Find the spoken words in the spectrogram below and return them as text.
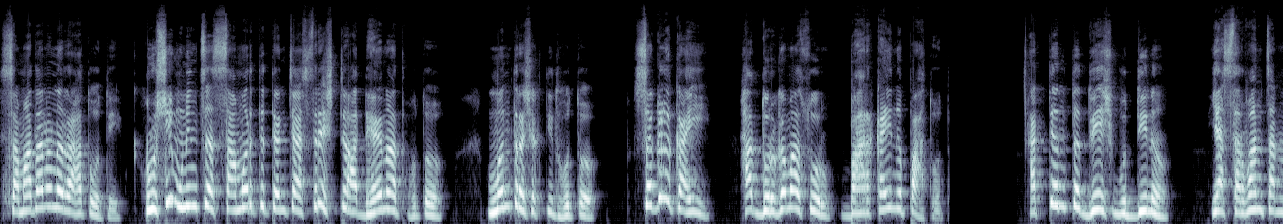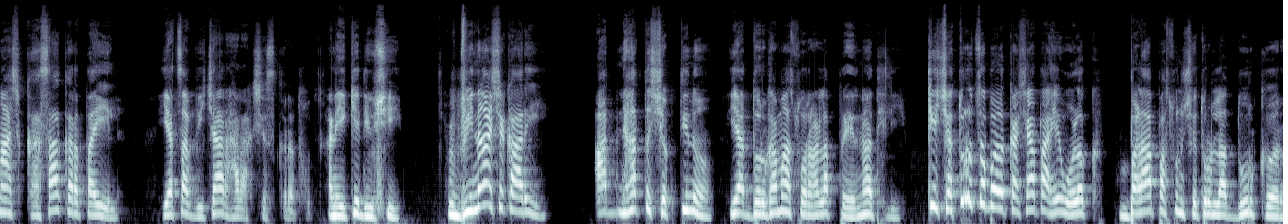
समाधानानं राहत होते. ऋषी मुनींचं सामर्थ्य त्यांच्या श्रेष्ठ अध्ययनात होतं. मंत्रशक्तीत होतं. सगळं काही हा दुर्गमासूर बारकाईनं पाहत होता. अत्यंत द्वेषबुद्धीनं या सर्वांचा नाश कसा करता येईल याचा विचार हा राक्षस करत होता. आणि एके दिवशी विनाशकारी अज्ञात शक्तीनं या दुर्गमासुराला प्रेरणा दिली. की शत्रूचं बळ कशात आहे ओळख? बळापासून शत्रूला दूर कर.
